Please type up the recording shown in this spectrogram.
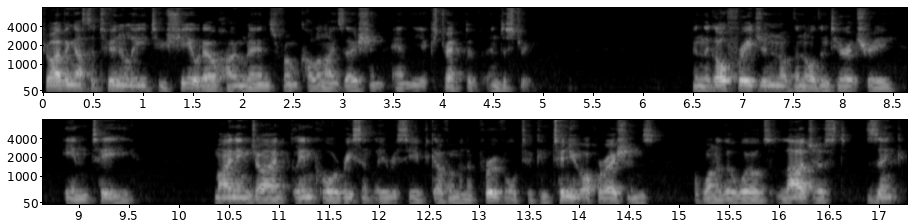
driving us eternally to shield our homelands from colonization and the extractive industry. In the Gulf region of the Northern Territory, NT, mining giant Glencore recently received government approval to continue operations of one of the world's largest zinc,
